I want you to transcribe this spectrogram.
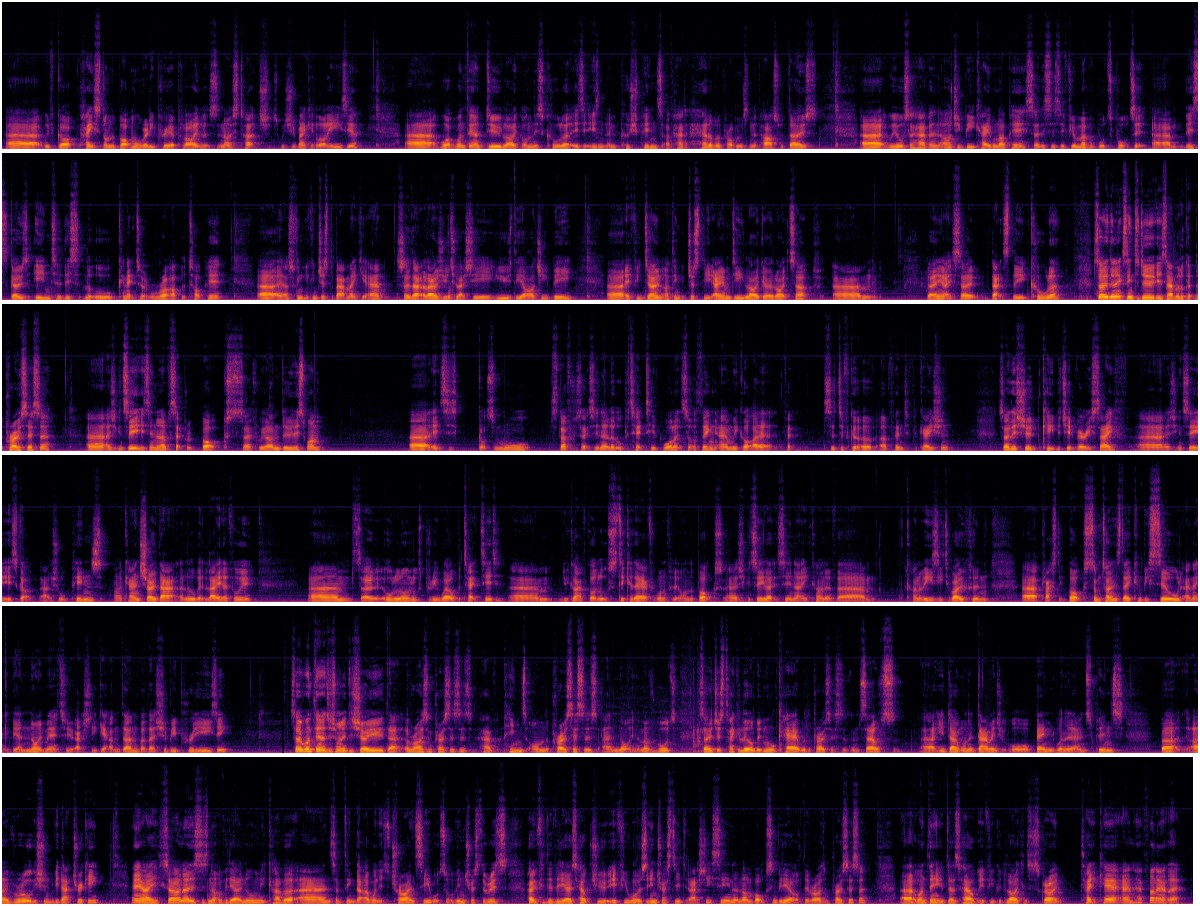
Uh, we've got paste on the bottom already pre-applied, that's a nice touch, which should make it a lot easier. Uh, what one thing I do like on this cooler is it isn't in push pins. I've had a hell of a problems in the past with those. Uh, we also have an RGB cable up here, so this is if your motherboard supports it. Um, this goes into this little connector right up the top here. Uh, I think you can just about make it out. So that allows you to actually use the RGB. Uh, if you don't, I think just the AMD logo lights up. Um, but anyway, so that's the cooler. So the next thing to do is have a look at the processor. Uh, as you can see, it's in another separate box. So if we undo this one, uh, it's got some more stuff. So it's in a little protective wallet sort of thing, and we got a certificate of authentication. So this should keep the chip very safe. Uh, as you can see, it's got actual pins. I can show that a little bit later for you. Um, so all in all, it looks pretty well protected. Um, you've got, I've got a little sticker there if you want to put it on the box. As you can see, it's in a kind of um, kind of easy to open uh, plastic box. Sometimes they can be sealed and they could be a nightmare to actually get undone, but that should be pretty easy. So one thing I just wanted to show you that Ryzen processors have pins on the processors and not in the motherboards. So just take a little bit more care with the processors themselves. Uh, you don't want to damage or bend one of those pins, but overall it shouldn't be that tricky. Anyway, so I know this is not a video I normally cover and something that I wanted to try and see what sort of interest there is. Hopefully the video has helped you if you was interested actually seeing an unboxing video of the Ryzen processor. Uh, one thing it does help if you could like and subscribe. Take care and have fun out there.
